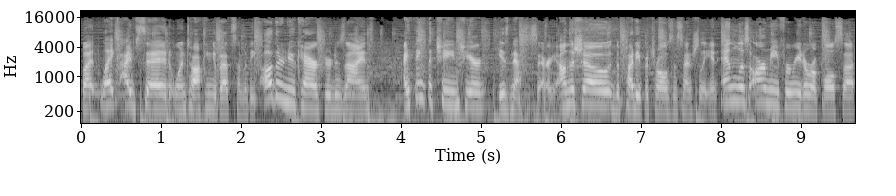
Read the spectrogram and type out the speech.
But like I've said when talking about some of the other new character designs, I think the change here is necessary. On the show, the Putty Patrol is essentially an endless army for Rita Repulsa.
